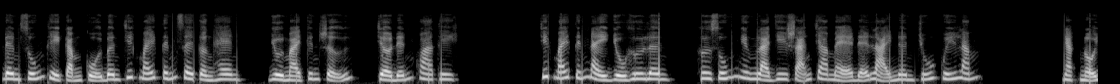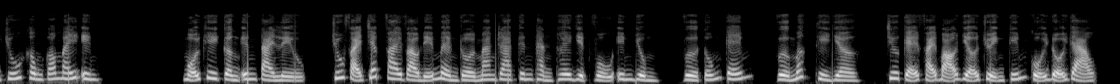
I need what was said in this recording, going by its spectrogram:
Đêm xuống thì cặm cụi bên chiếc máy tính xe cần hen, dùi mài kinh sử, chờ đến khoa thi. Chiếc máy tính này dù hư lên, hư xuống nhưng là di sản cha mẹ để lại nên chú quý lắm. Ngặt nổi chú không có máy in. Mỗi khi cần in tài liệu, chú phải chép file vào đĩa mềm rồi mang ra kinh thành thuê dịch vụ in dùng, vừa tốn kém, vừa mất thì giờ, chưa kể phải bỏ dở chuyện kiếm củi đổi gạo.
